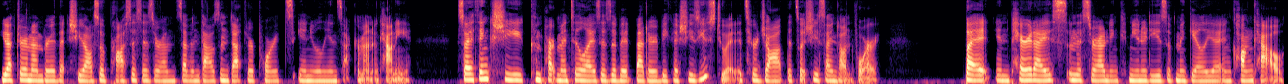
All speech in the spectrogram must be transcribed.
You have to remember that she also processes around 7,000 death reports annually in Sacramento County. So I think she compartmentalizes a bit better because she's used to it. It's her job, that's what she signed on for. But in Paradise and the surrounding communities of Magalia and Concow,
